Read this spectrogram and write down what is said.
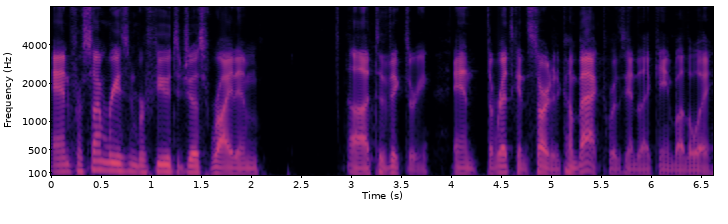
and for some reason refused to just ride him uh, to victory. And the Redskins started to come back towards the end of that game, by the way.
